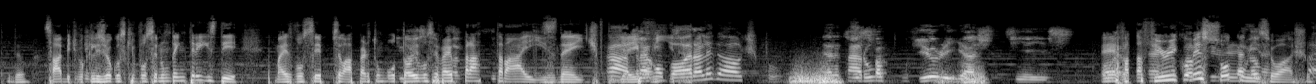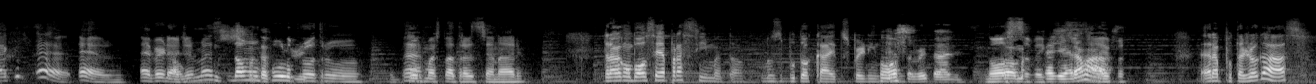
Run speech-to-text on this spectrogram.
Entendeu? Sabe? Tipo, aqueles jogos que você não tem 3D, mas você, sei lá, aperta um botão e você vai para trás, né? E, tipo, ah, e aí Dragon Ball era legal, tipo. Era Naruto Fury, acho que tinha isso. É, Fatal Fury é, começou Fury, com isso, eu acho. É, é, é, é verdade. Mas dá um pulo pro outro. Um pouco é. mais pra trás do cenário. Dragon Ball você ia pra cima, tal. Nos Budokai dos Super Nintendo. Nossa, verdade. Nossa, velho. Era massa. Era puta jogaço.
